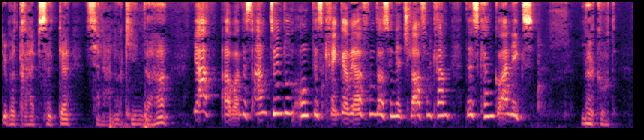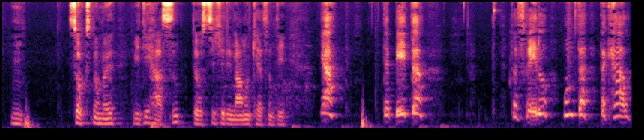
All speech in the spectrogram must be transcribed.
übertreib's nicht, gell? Sind auch nur Kinder, ha? Ja, aber das Anzündeln und das Cracker werfen, dass ich nicht schlafen kann, das kann gar nichts. Na gut, hm. sag's mir mal, wie die hassen. Du hast sicher die Namen gehört von die. Ja, der Peter, der Fredel und der, der Karl,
